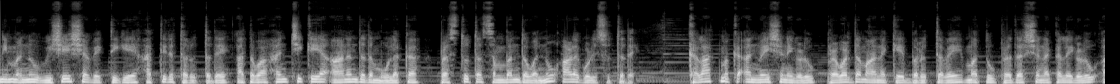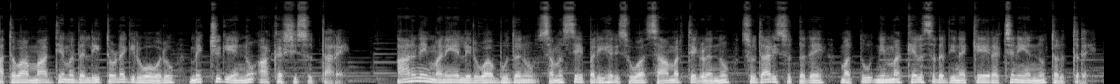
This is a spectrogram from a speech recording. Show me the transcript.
ನಿಮ್ಮನ್ನು ವಿಶೇಷ ವ್ಯಕ್ತಿಗೆ ಹತ್ತಿರ ತರುತ್ತದೆ ಅಥವಾ ಹಂಚಿಕೆಯ ಆನಂದದ ಮೂಲಕ ಪ್ರಸ್ತುತ ಸಂಬಂಧವನ್ನು ಆಳಗೊಳಿಸುತ್ತದೆ. ಕಲಾತ್ಮಕ ಅನ್ವೇಷಣೆಗಳು ಪ್ರವರ್ಧಮಾನಕ್ಕೆ ಬರುತ್ತವೆ ಮತ್ತು ಪ್ರದರ್ಶನ ಕಲೆಗಳು ಅಥವಾ ಮಾಧ್ಯಮದಲ್ಲಿ ತೊಡಗಿರುವವರು ಮೆಚ್ಚುಗೆಯನ್ನು ಆಕರ್ಷಿಸುತ್ತಾರೆ. ಆರನೇ ಮನೆಯಲ್ಲಿರುವ ಬುಧನು ಸಮಸ್ಯೆ ಪರಿಹರಿಸುವ ಸಾಮರ್ಥ್ಯಗಳನ್ನು ಸುಧಾರಿಸುತ್ತದೆ ಮತ್ತು ನಿಮ್ಮ ಕೆಲಸದ ದಿನಕ್ಕೆ ರಚನೆಯನ್ನು ತರುತ್ತದೆ.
